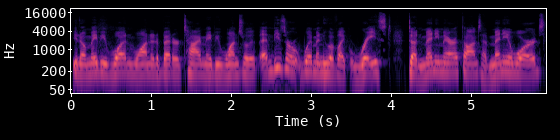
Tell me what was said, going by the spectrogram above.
you know maybe one wanted a better time, maybe one's really, and these are women who have like raced, done many marathons, have many awards,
